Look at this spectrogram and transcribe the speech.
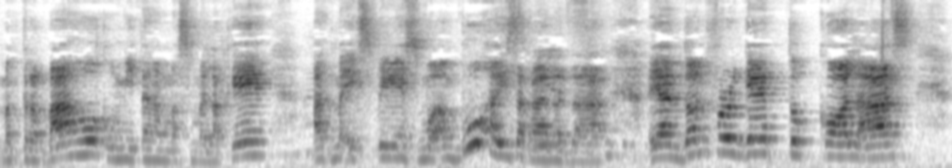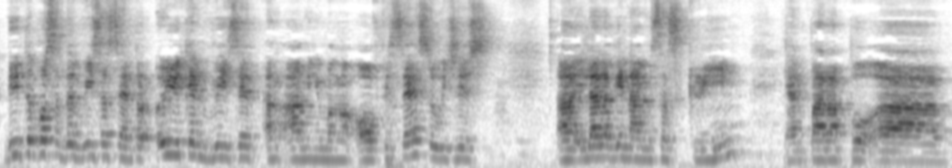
magtrabaho, kumita ng mas malaki, at ma-experience mo ang buhay sa Canada. Ayan, don't forget to call us dito po sa The Visa Center or you can visit ang aming mga offices which is ah, ilalagay namin sa screen. Yan, para po ah,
